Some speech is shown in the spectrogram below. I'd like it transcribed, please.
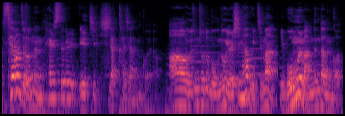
세 번째로는 헬스를 일찍 시작하지 않는 거예요. 아 요즘 저도 뭐 운동 열심히 하고 있지만 이 몸을 만든다는 것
